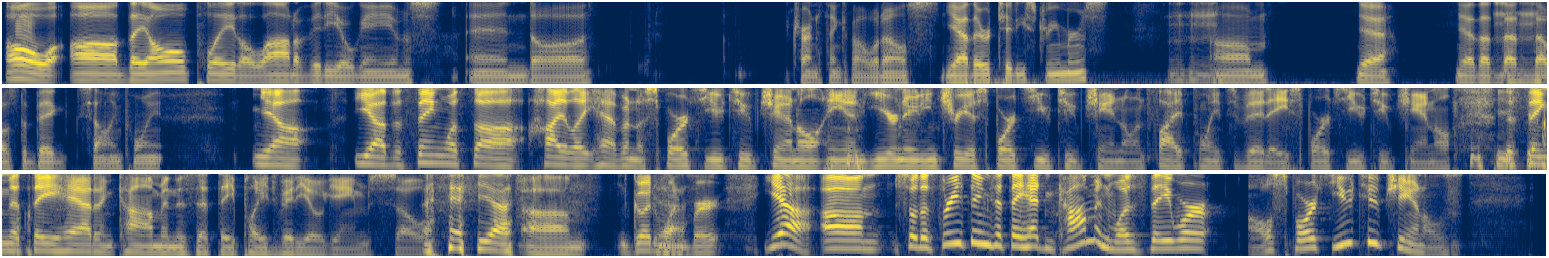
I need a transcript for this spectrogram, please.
Oh, uh, they all played a lot of video games, and uh, I'm trying to think about what else. Yeah, they were titty streamers. Mm-hmm. Um, yeah, yeah, that that that was the big selling point. Yeah, yeah. The thing with uh, Highlight having a sports YouTube channel and Urinating Tree a sports YouTube channel and Five Points Vid a sports YouTube channel. The thing that they had in common is that they played video games. So, yes. um, good one, Yes. Bert. Yeah. Um, so the three things that they had in common was they were all sports YouTube channels.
